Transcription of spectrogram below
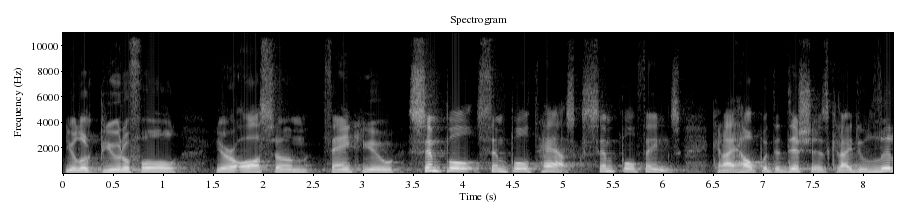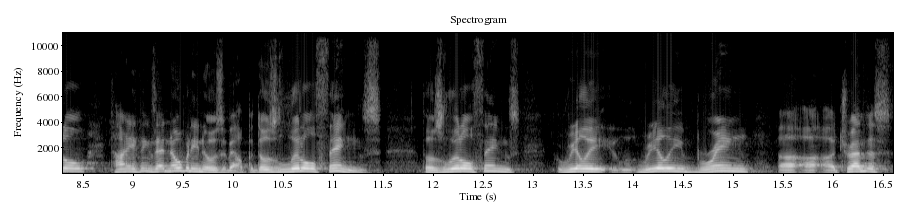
you look beautiful, you're awesome, thank you. Simple, simple tasks, simple things. Can I help with the dishes? Can I do little, tiny things that nobody knows about? But those little things, those little things really, really bring a, a, a tremendous,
